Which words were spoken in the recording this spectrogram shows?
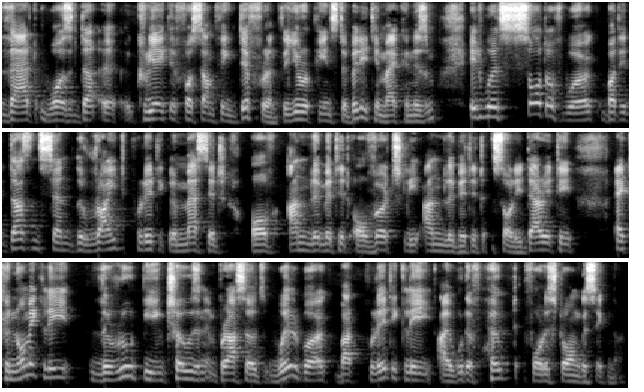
that was uh, created for something different, the European Stability Mechanism. It will sort of work, but it doesn't send the right political message of unlimited or virtually unlimited solidarity Economically, the route being chosen in Brussels will work, but politically, I would have hoped for a stronger signal.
